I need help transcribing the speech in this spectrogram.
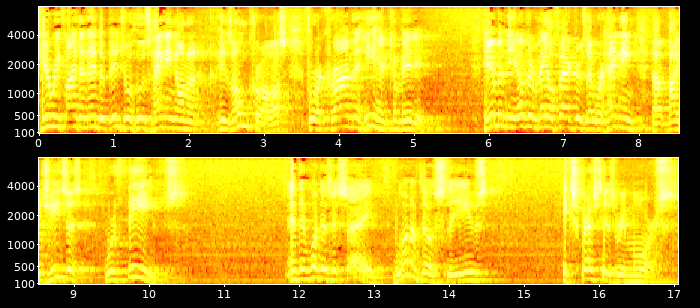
Here we find an individual who's hanging on a, his own cross for a crime that he had committed. Him and the other malefactors that were hanging uh, by Jesus were thieves. And then what does it say? One of those thieves expressed his remorse.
